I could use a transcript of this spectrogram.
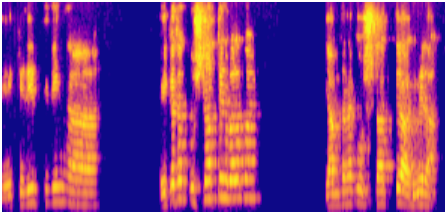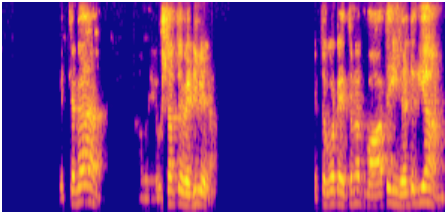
ඒකෙදිත් ඉතින් ඒකට උෂ්ණත්වයෙන් බලපාන. යම් තැනක උෂ්ණත්වය අඩු වෙලා එතන මේ උෂ්ණත්වය වැඩි වෙලා එතකොට එතන වාතය ඉහළට ගියාම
